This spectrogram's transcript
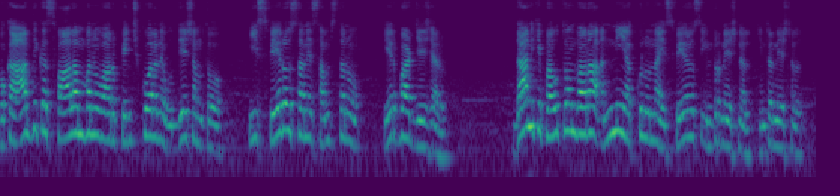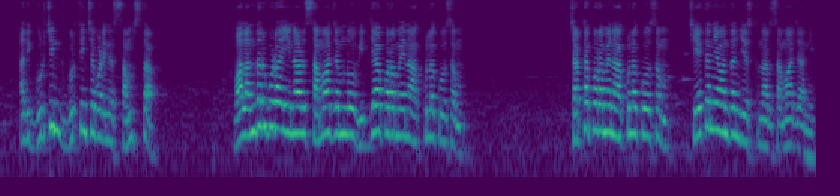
ఒక ఆర్థిక స్వాలంబను వారు పెంచుకోవాలనే ఉద్దేశంతో ఈ స్ఫేరోస్ అనే సంస్థను ఏర్పాటు చేశాడు. దానికి ప్రభుత్వం ద్వారా అన్ని హక్కులు ఉన్నాయి స్ఫేరోస్ ఇంటర్నేషనల్ ఇంటర్నేషనల్. అది గుర్తి గుర్తించబడిన సంస్థ. వాళ్ళందరూ కూడా ఈనాడు సమాజంలో విద్యాపరమైన హక్కుల కోసం చట్టపరమైన హక్కుల కోసం చైతన్యవంతం చేస్తున్నారు సమాజాన్ని.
